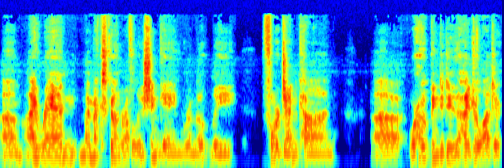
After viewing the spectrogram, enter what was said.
Um, I ran my Mexico in Revolution game remotely for Gen Con. Uh, we're hoping to do the hydrologic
